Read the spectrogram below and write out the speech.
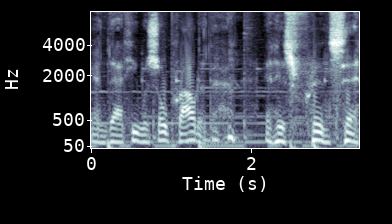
and that he was so proud of that. and his friend said,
